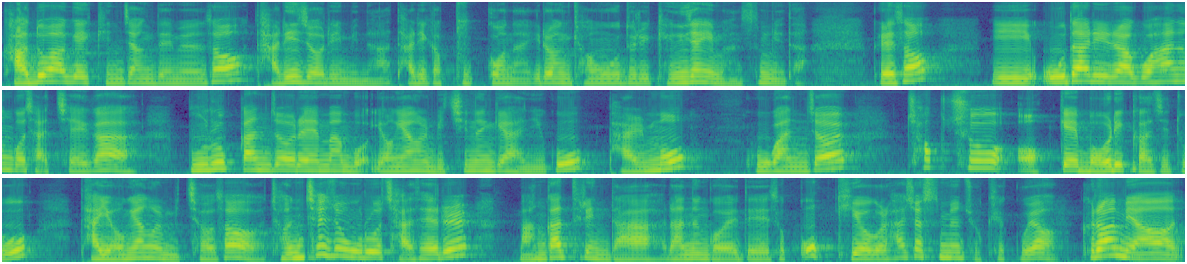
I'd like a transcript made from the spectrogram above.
과도하게 긴장되면서 다리 저림이나 다리가 붓거나 이런 경우들이 굉장히 많습니다. 그래서 이 오다리라고 하는 것 자체가 무릎 관절에만 뭐 영향을 미치는 게 아니고 발목, 고관절, 척추, 어깨, 머리까지도 다 영향을 미쳐서 전체적으로 자세를 망가뜨린다라는 거에 대해서 꼭 기억을 하셨으면 좋겠고요. 그러면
